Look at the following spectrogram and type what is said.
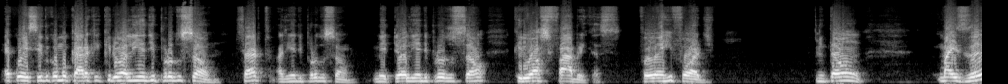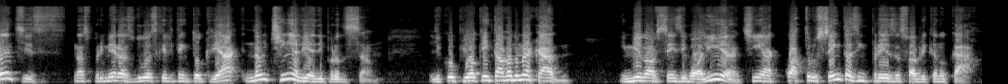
é conhecido como o cara que criou a linha de produção, certo? A linha de produção. Meteu a linha de produção, criou as fábricas. Foi o Henry Ford. Então, mas antes, nas primeiras duas que ele tentou criar, não tinha linha de produção. Ele copiou quem estava no mercado em 1900 e bolinha, tinha 400 empresas fabricando carro.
